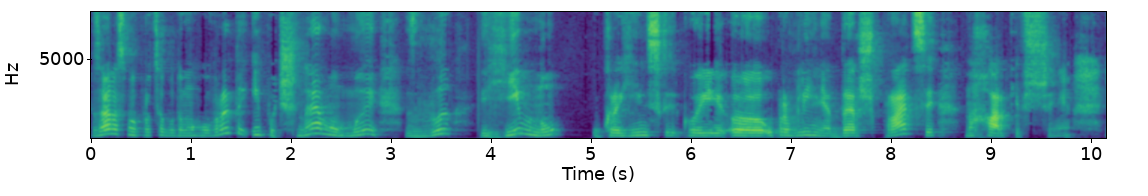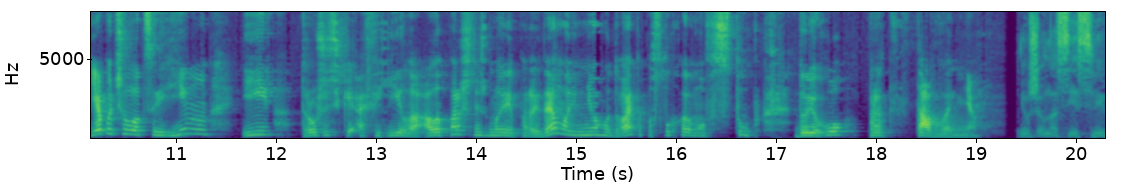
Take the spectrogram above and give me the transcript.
Зараз ми про це будемо говорити, і почнемо ми з гімну. Української е, управління держпраці на Харківщині. Я почула цей гімн і трошечки афігіла. Але перш ніж ми перейдемо до нього, давайте послухаємо вступ до його представлення. І вже в нас є свій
